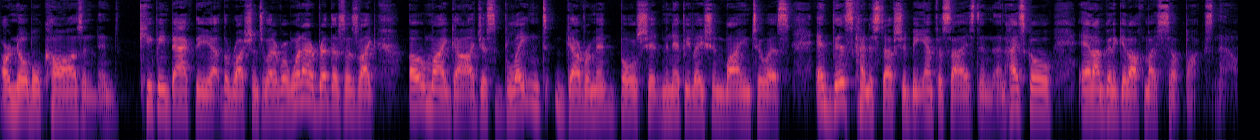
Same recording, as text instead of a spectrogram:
our noble cause and, and keeping back the uh, the Russians, whatever. When I read this, I was like, oh my god, just blatant government bullshit manipulation, lying to us, and this kind of stuff should be emphasized in, in high school. And I'm going to get off my soapbox now.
